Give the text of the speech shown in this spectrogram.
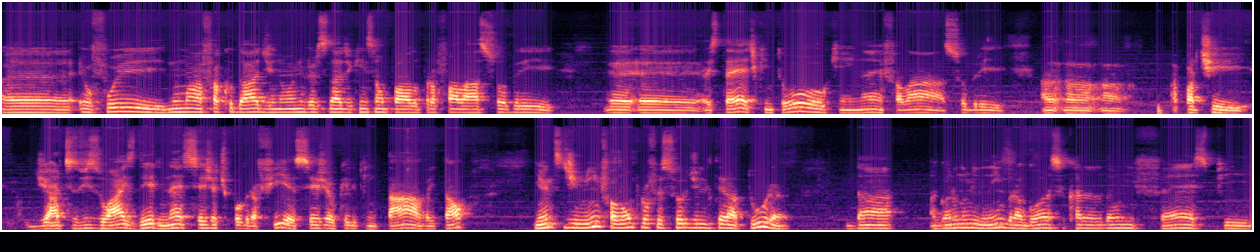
é, eu fui numa faculdade, numa universidade aqui em São Paulo, para falar sobre é, é, a estética em Tolkien, né, falar sobre a, a, a, parte de artes visuais dele, né, seja tipografia, seja o que ele pintava e tal. E antes de mim falou um professor de literatura da. Agora eu não me lembro agora se o cara era da Unifesp.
